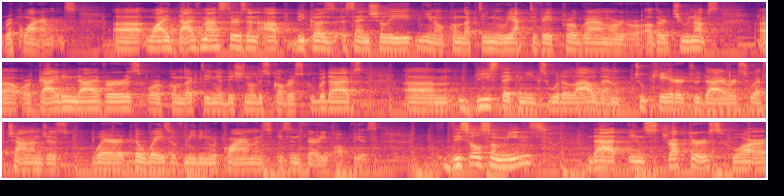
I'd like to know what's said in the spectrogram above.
requirements. Uh, why dive masters and up? Because essentially, you know, conducting reactivate program or, or other tune-ups uh, or guiding divers or conducting additional discover scuba dives, um, these techniques would allow them to cater to divers who have challenges where the ways of meeting requirements isn't very obvious. This also means that instructors who are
